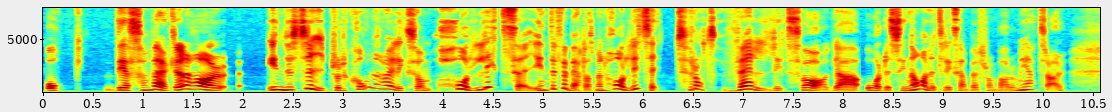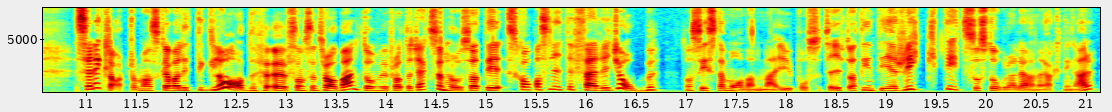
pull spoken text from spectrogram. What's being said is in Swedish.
Och det som verkligen har industriproduktionen har ju liksom hållit sig, inte förbättrats men hållit sig trots väldigt svaga ordersignaler till exempel från barometrar. Sen är det klart, om man ska vara lite glad eh, som centralbank då om vi pratar Jackson Hole så att det skapas lite färre jobb de sista månaderna är ju positivt och att det inte är riktigt så stora löneökningar.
